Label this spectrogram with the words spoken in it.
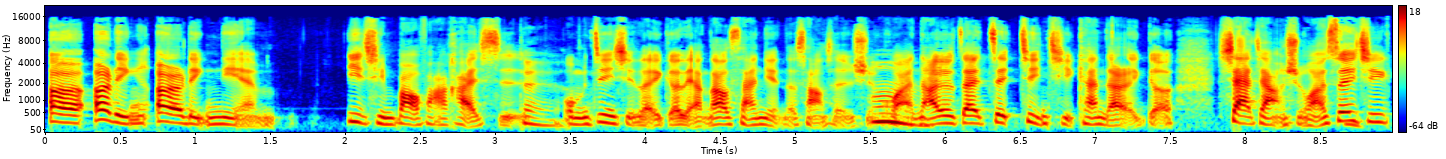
呃二零二零年疫情爆发开始对，我们进行了一个两到三年的上升循环，嗯。然后又在这近期看到了一个下降循环，所以其实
